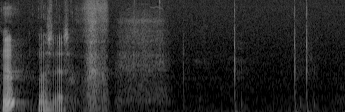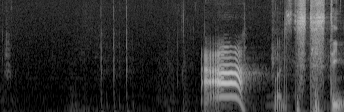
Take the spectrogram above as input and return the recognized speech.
Hmm? What's this? Ah! What is this, this thing?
